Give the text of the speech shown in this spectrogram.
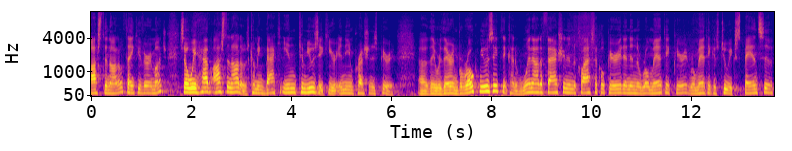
Ostinato, thank you very much. So we have ostinatos coming back into music here in the Impressionist period. Uh, they were there in Baroque music. They kind of went out of fashion in the classical period and in the Romantic period. Romantic is too expansive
